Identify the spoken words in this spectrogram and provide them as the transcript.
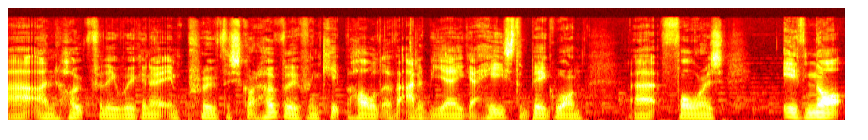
uh, and hopefully we're going to improve the squad. Hopefully we can keep hold of Adebuyega. He's the big one uh, for us. If not,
